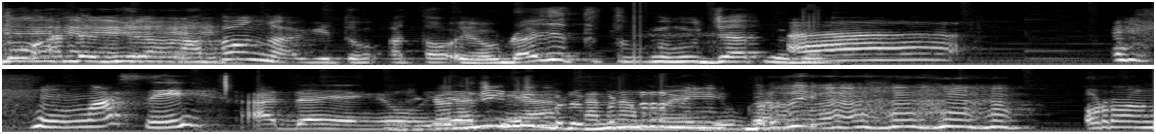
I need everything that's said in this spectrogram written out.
tuh ada bilang apa nggak gitu atau ya udah aja tetap ngehujat gitu. Ah, masih ada yang kan ngehujat ini ya, bener-bener nih. juga Berarti orang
